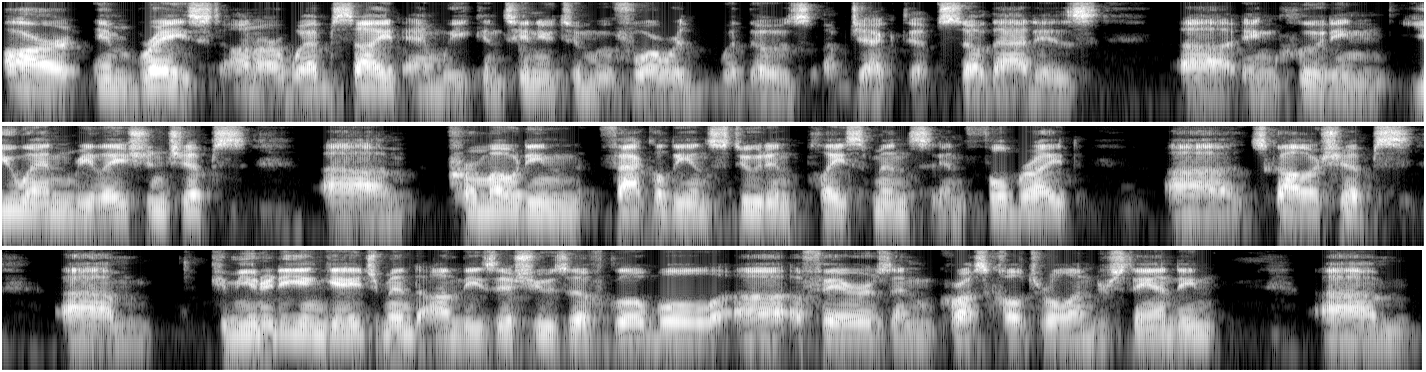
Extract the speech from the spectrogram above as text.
are embraced on our website and we continue to move forward with those objectives. So that is uh, including UN relationships um, promoting faculty and student placements in Fulbright uh, scholarships, um, community engagement on these issues of global uh, affairs and cross cultural understanding. Um,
